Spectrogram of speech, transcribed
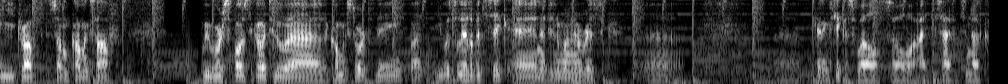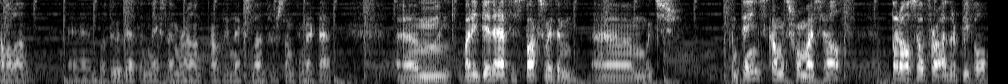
he dropped some comics off. We were supposed to go to uh, the comic store today, but he was a little bit sick and I didn't want to risk uh, getting sick as well, so I decided to not come along. And we'll do that the next time around, probably next month or something like that. Um, but he did have this box with him, um, which contains comics for myself, but also for other people,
